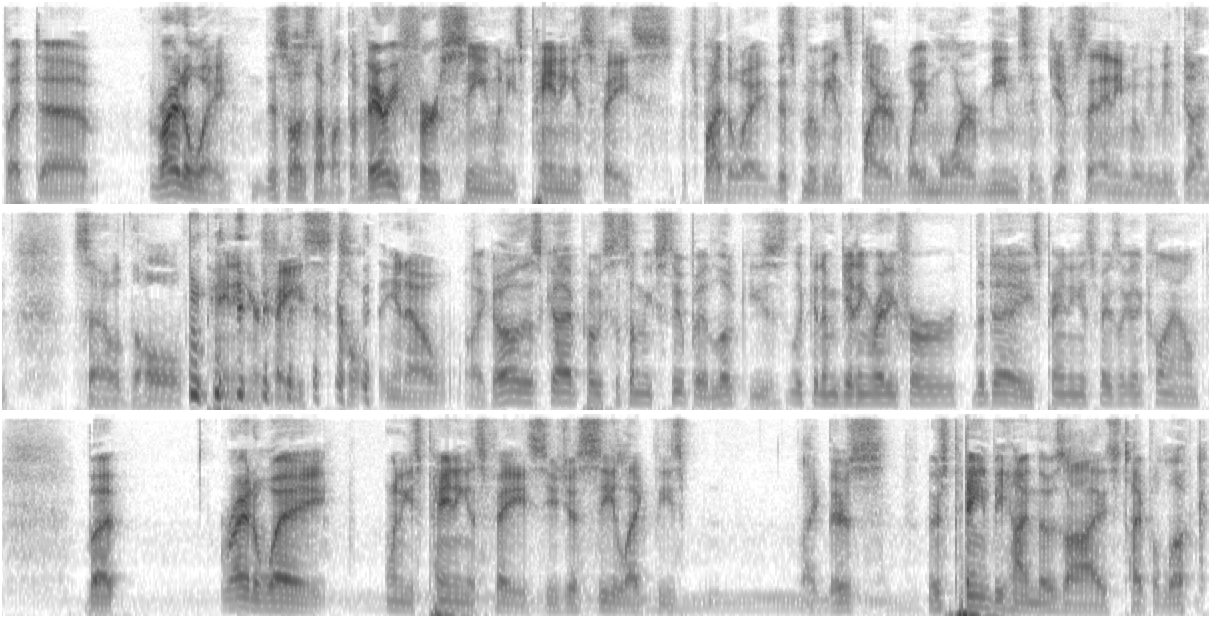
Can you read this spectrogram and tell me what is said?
But uh, right away, this is I was talking about. The very first scene when he's painting his face, which by the way, this movie inspired way more memes and gifs than any movie we've done. So the whole painting your face, you know, like oh this guy posted something stupid. Look, he's look at him getting ready for the day. He's painting his face like a clown. But right away, when he's painting his face, you just see like these, like there's there's pain behind those eyes type of look.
